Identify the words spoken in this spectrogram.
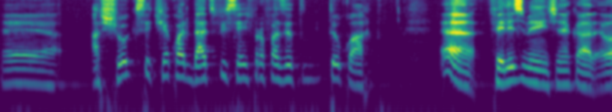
é, achou que você tinha qualidade suficiente pra fazer tudo do teu quarto. É, felizmente, né, cara? Eu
